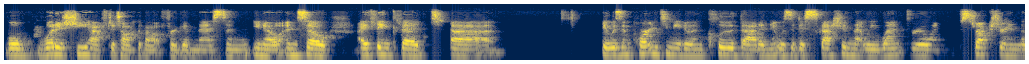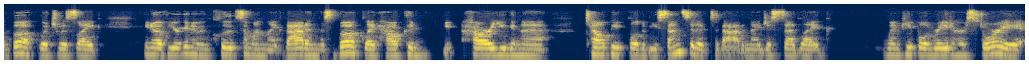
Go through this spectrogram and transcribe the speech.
well, what does she have to talk about forgiveness? And, you know, and so I think that uh, it was important to me to include that. And it was a discussion that we went through and structuring the book, which was like, you know if you're going to include someone like that in this book like how could how are you going to tell people to be sensitive to that? And i just said like when people read her story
